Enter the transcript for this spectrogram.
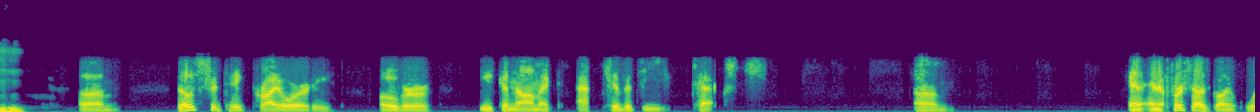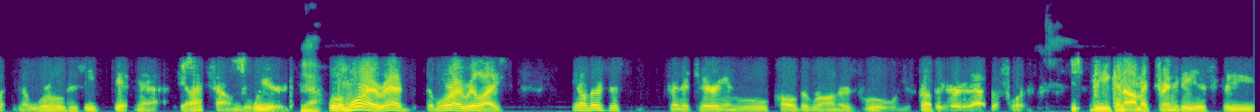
Mhm. um, those should take priority over economic activity texts um, and, and at first I was going, what in the world is he getting at? Yeah, that sounds weird. Yeah. Well, the more I read, the more I realized, you know, there's this Trinitarian rule called the Rahner's rule. You've probably heard of that before. The economic trinity is the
